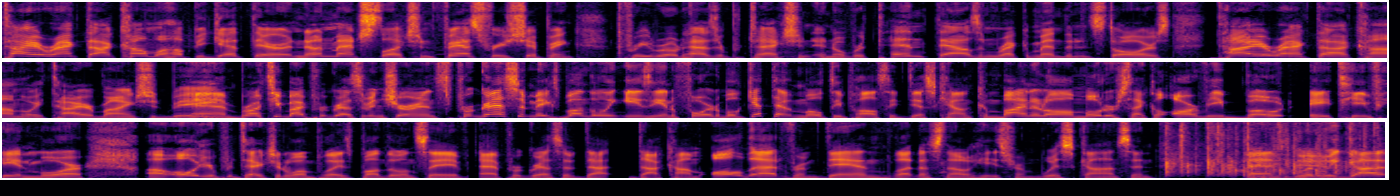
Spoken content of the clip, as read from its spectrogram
TireRack.com will help you get there. An unmatched selection, fast free shipping, free road hazard protection, and over 10,000 recommended installers. TireRack.com, the way tire buying should be. And brought to you by Progressive Insurance. Progressive makes bundling easy and affordable. Get that multi policy discount. Combine it all motorcycle, RV, boat, ATV, and more. Uh, all your protection in one place. Bundle and save at progressive.com. All that from Dan letting us know he's from Wisconsin. And when we got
